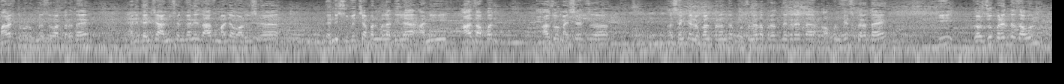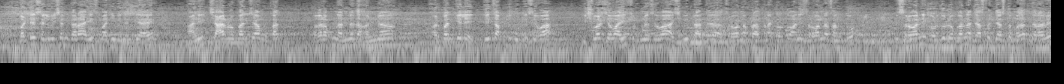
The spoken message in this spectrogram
महाराष्ट्रभर रुग्णसेवा करत आहे. आणि त्यांच्या अनुषंगानेच आज माझ्या वाढदिवसाच्या त्यांनी शुभेच्छा पण मला दिल्या आणि आज आपण हा जो मेसेज असंख्य लोकांपर्यंत पोहोचण्याचा प्रयत्न करायचा आपण हेच करत आहे की गरजूपर्यंत जाऊन बड्डे सेलिब्रेशन करा हीच माझी विनंती आहे. आणि चार लोकांच्या मुखात अगर आपण अन्न अन्न अर्पण केले तेच आपली मोठी सेवा ईश्वर सेवा हीच रुग्णसेवा अशी मी प्रार्थना सर्वांना प्रार्थना करतो आणि सर्वांना सांगतो की सर्वांनी गरजू लोकांना जास्तीत जास्त मदत करावी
